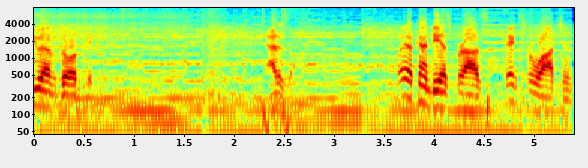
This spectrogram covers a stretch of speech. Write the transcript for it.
You have gold tickets. That is all. Welcome, Diaz Braz. Thanks for watching.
